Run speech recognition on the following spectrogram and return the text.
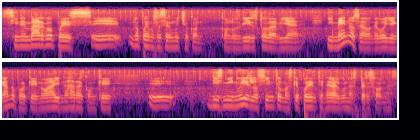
Sin embargo, pues eh, no podemos hacer mucho con, con los virus todavía y menos a donde voy llegando porque no hay nada con que eh, disminuir los síntomas que pueden tener algunas personas.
